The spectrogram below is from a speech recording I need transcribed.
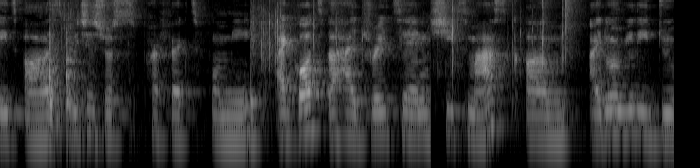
eight hours which is just perfect for me. I got a hydrating sheet mask. Um i don't really do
